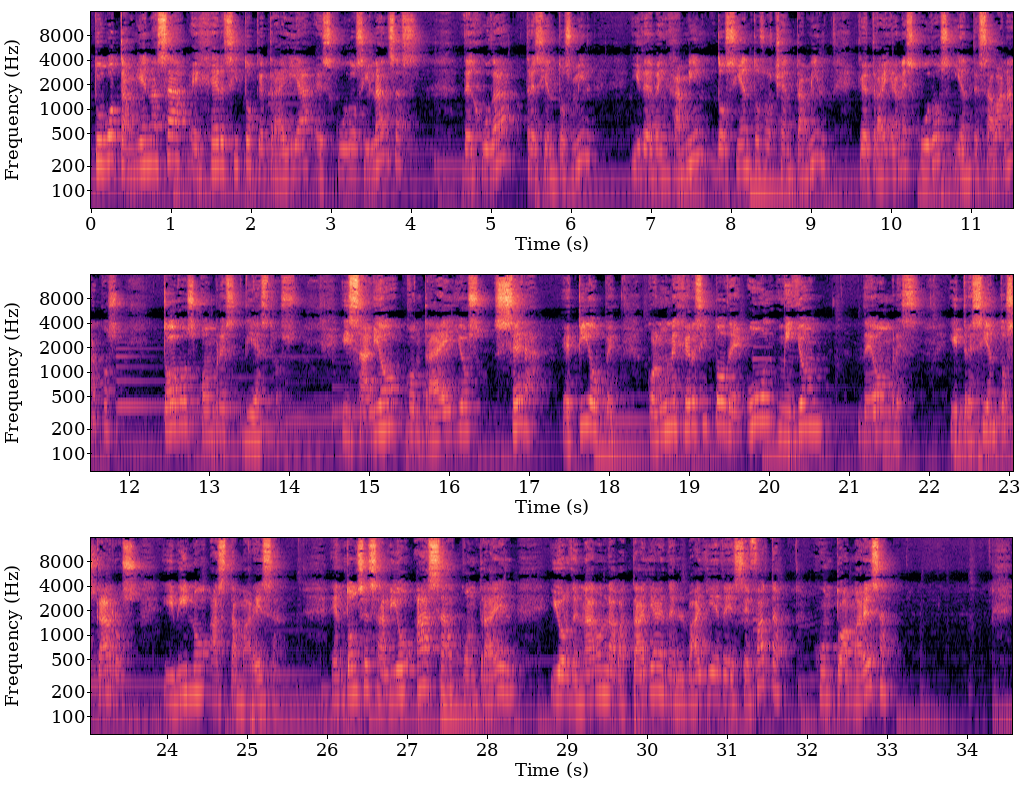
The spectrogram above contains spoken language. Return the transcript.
Tuvo también Asa ejército que traía escudos y lanzas, de Judá trescientos mil y de Benjamín doscientos ochenta mil que traían escudos y entesaban arcos, todos hombres diestros. Y salió contra ellos Sera, etíope, con un ejército de un millón de hombres y trescientos carros, y vino hasta Maresa. Entonces salió Asa contra él y ordenaron la batalla en el valle de Cefata, junto a Maresa.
